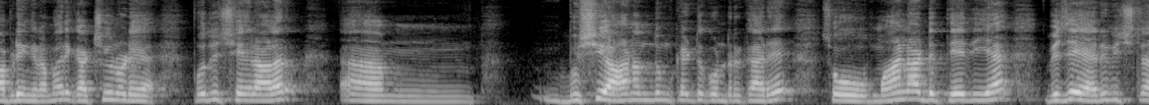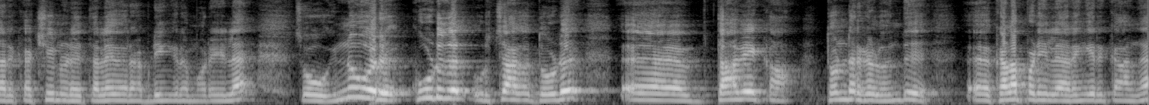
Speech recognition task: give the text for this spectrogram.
அப்படிங்கிற மாதிரி கட்சியினுடைய பொதுச் செயலாளர் புஷி ஆனந்தும் கேட்டுக்கொண்டிருக்காரு. ஸோ மாநாட்டு தேதியை விஜய் அறிவிச்சிட்டார் கட்சியினுடைய தலைவர் அப்படிங்கிற முறையில். ஸோ இன்னும் ஒரு கூடுதல் உற்சாகத்தோடு தாவேக்கா தொண்டர்கள் வந்து களப்பணியில் இறங்கியிருக்காங்க.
